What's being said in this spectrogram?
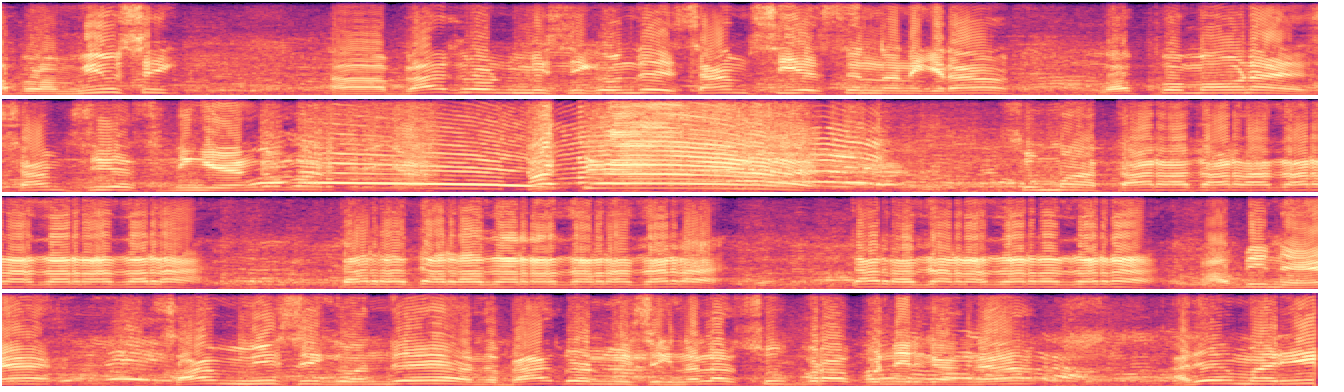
அப்புறம் மியூசிக் பேக்ரவுண்ட் மியூசிக் வந்து சாம் சிஎஸ்ன்னு நினைக்கிறேன். வெப்பமான சாம் சிஎஸ் நீங்கள் எங்கே இருக்கீங்க! சும்மா தாரா தாரா தாரா தாரா தாரா தாரா தாரா தாரா தாரா தாரா. தர தர தர தர அப்படின்னு சாங் மியூசிக் வந்து அந்த பேக்ரவுண்ட் மியூசிக் நல்லா சூப்பராக பண்ணியிருக்காங்க அதே மாதிரி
